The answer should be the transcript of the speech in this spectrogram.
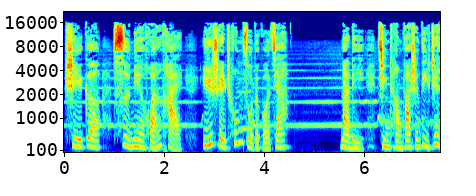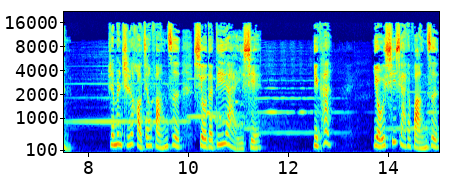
是一个四面环海、雨水充足的国家，那里经常发生地震，人们只好将房子修得低矮一些。你看，尤西家的房子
